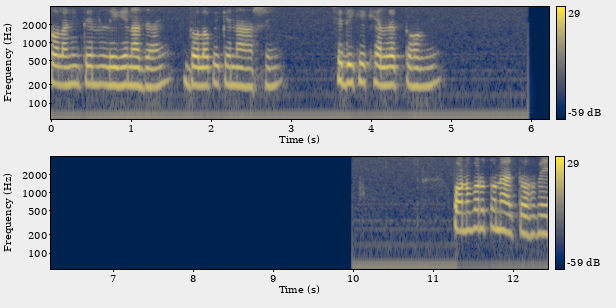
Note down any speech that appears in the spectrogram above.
তলানিতে লেগে না যায়, দলা পেকে না আসে। সেদিকে খেয়াল রাখতে হবে। অনবরত নাড়তে হবে।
